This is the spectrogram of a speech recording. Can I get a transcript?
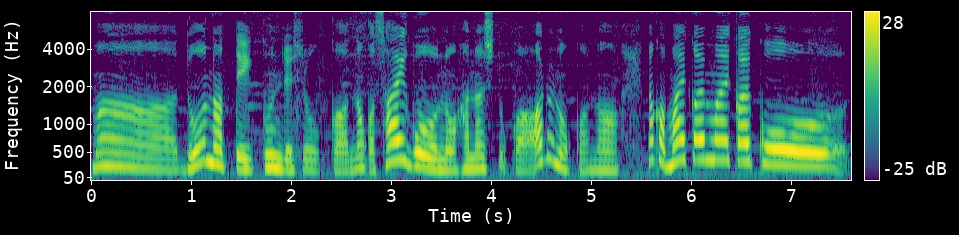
まあどうなっていくんでしょうか。なんか最後の話とかあるのかな。なんか毎回毎回こう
